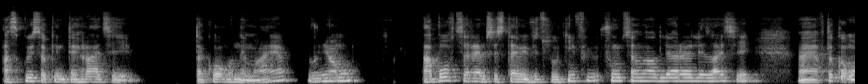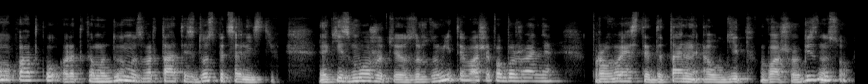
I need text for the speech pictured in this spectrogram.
а список інтеграції такого немає в ньому, або в CRM-системі відсутній функціонал для реалізації, е, в такому випадку рекомендуємо звертатись до спеціалістів, які зможуть е, зрозуміти ваші побажання, провести детальний аудит вашого бізнесу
